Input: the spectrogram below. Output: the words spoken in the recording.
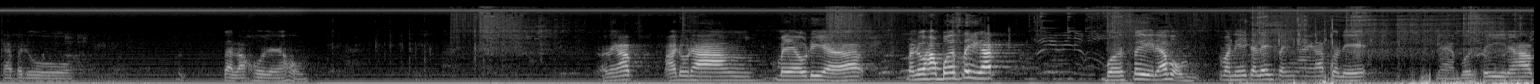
แกไปดู แต่ละคนเลยนะผมเอาละครับ มาดูทางเมลเดียครับมาดูทางเบอร์ซี่ครับ เบอร์ซี่นะครับผม วันนี้จะเล่นเป็นไงครับตัวนี้แหมเบอร์ซี่นะครับ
